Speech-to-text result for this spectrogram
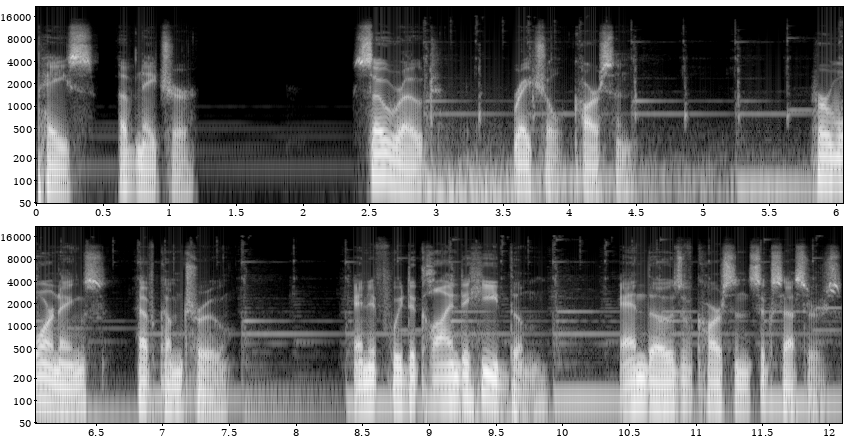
pace of nature. So wrote Rachel Carson. Her warnings have come true, and if we decline to heed them, and those of Carson's successors,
